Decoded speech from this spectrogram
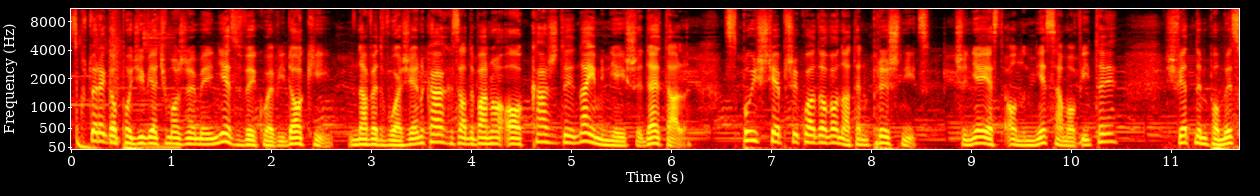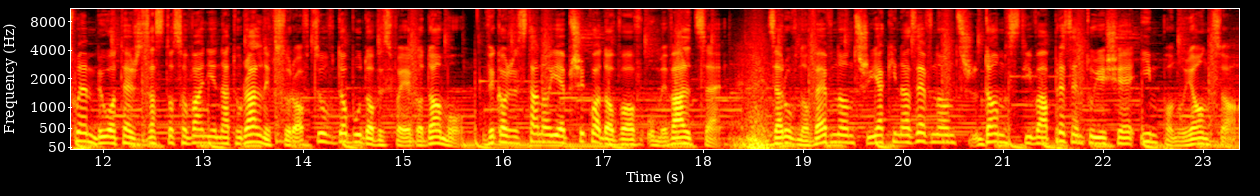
z którego podziwiać możemy niezwykłe widoki. Nawet w łazienkach zadbano o każdy najmniejszy detal. Spójrzcie przykładowo na ten prysznic. Czy nie jest on niesamowity? Świetnym pomysłem było też zastosowanie naturalnych surowców do budowy swojego domu. Wykorzystano je przykładowo w umywalce. Zarówno wewnątrz, jak i na zewnątrz dom Steve'a prezentuje się imponująco.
